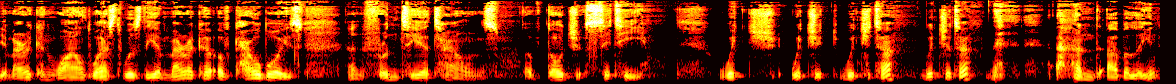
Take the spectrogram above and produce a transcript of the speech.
The American Wild West was the America of cowboys and frontier towns, of Dodge City, Wich, Wichita, Wichita, and Abilene,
